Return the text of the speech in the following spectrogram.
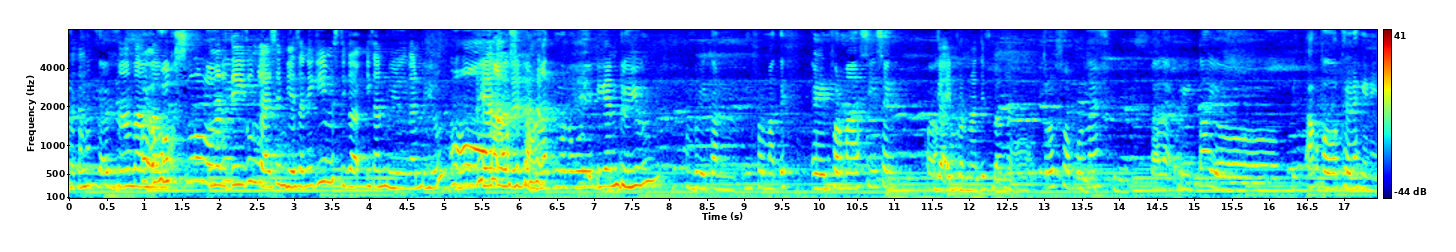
paham gak Nah, paham. hoax ngono lho Ngerti iku enggak sih biasanya ki mesti gak ikan duyung ikan duyung. oh Ya, males bener. banget ngono kuwi Ikan duyung memberikan informatif eh informasi sing enggak informatif banget. Terus apa neh Bener. lek berita yo aku bawa dene ngene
